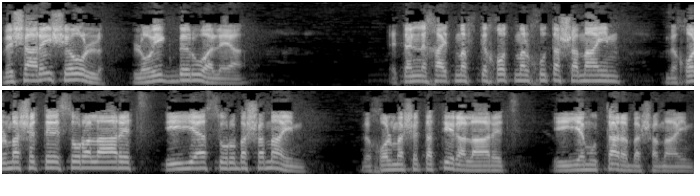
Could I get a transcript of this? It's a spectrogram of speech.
ושערי שאול לא יגברו עליה. אתן לך את מפתחות מלכות השמיים, וכל מה שתאסור על הארץ יהיה אסור בשמיים, וכל מה שתתיר על הארץ יהיה מותר בשמיים.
